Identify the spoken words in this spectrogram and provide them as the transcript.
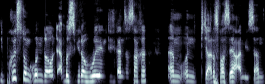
die Brüstung runter und er muss wiederholen, diese ganze Sache. Ähm, und ja, das war sehr amüsant.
